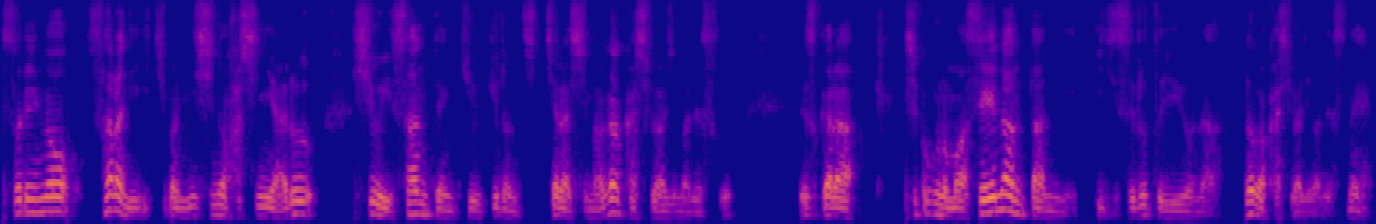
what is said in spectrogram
それのさらに一番西の端にある周囲3.9キロのちっちゃな島が柏島です。ですから、四国のまあ西南端に位置するというようなのが柏島ですね。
